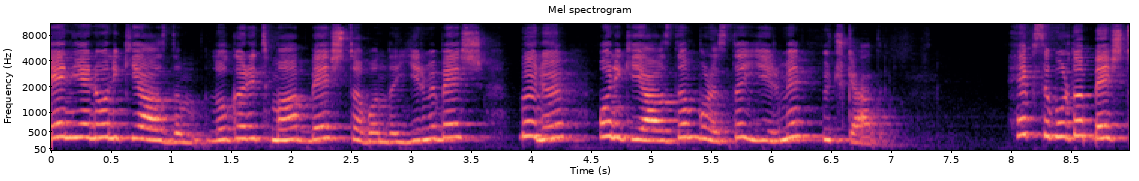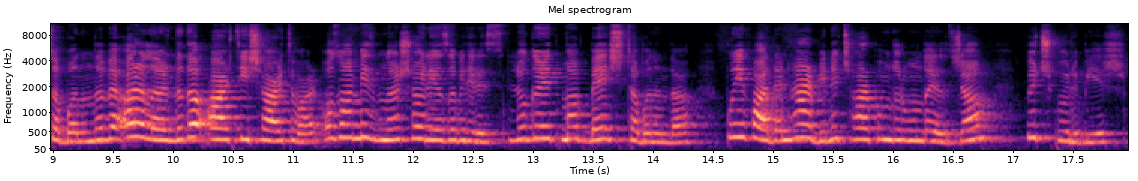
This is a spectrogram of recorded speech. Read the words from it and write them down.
N yerine 12 yazdım. Logaritma 5 tabanında 25 bölü 12 yazdım. Burası da 23 geldi. Hepsi burada 5 tabanında ve aralarında da artı işareti var. O zaman biz bunları şöyle yazabiliriz. Logaritma 5 tabanında. Bu ifadelerin her birini çarpım durumunda yazacağım. 3 bölü 1,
